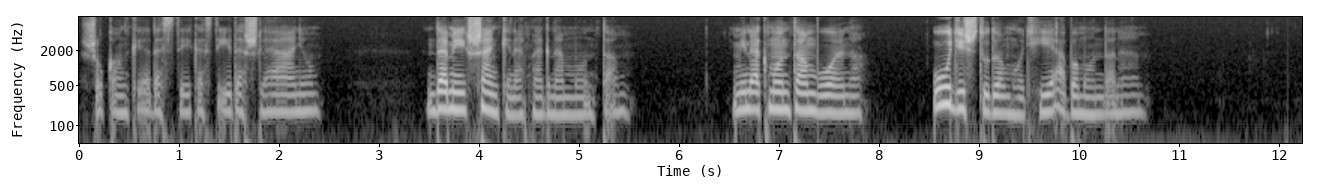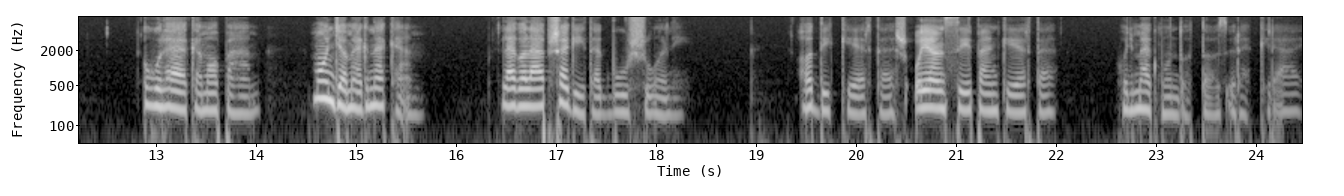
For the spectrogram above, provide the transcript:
Sokan kérdezték ezt, édes leányom, de még senkinek meg nem mondtam. Minek mondtam volna? Úgy is tudom, hogy hiába mondanám. Ó, lelkem, apám, mondja meg nekem. Legalább segítek búsulni. Addig kérte, s olyan szépen kérte, hogy megmondotta az öreg király.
